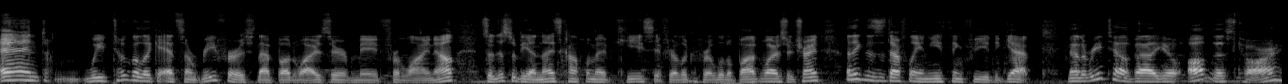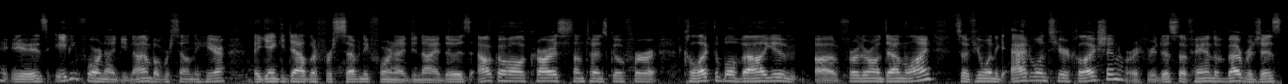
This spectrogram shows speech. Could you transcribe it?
And we took a look at some reefers that Budweiser made for Lionel. So this would be a nice complement piece if you're looking for a little Budweiser train. I think this is definitely a neat thing for you to get. Now, the retail value of this car is $84.99, but we're selling it here at Yankee Dabbler for $74.99. Those alcohol cars sometimes go for collectible value uh, further on down the line. So if you want to add one to your your collection, or if you're just a fan of beverages,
